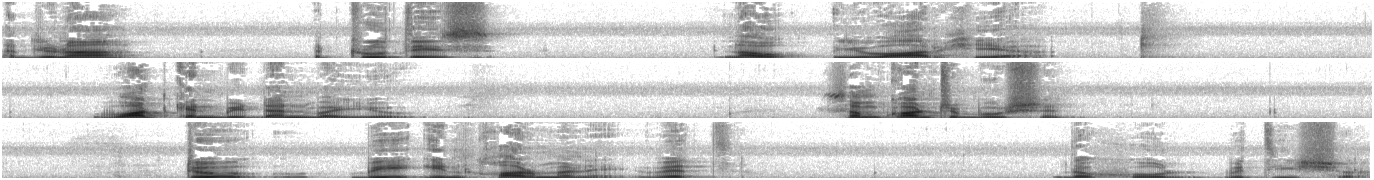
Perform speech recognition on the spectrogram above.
Arjuna, the truth is, now you are here. What can be done by you? Some contribution to be in harmony with the whole, with Ishvara.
